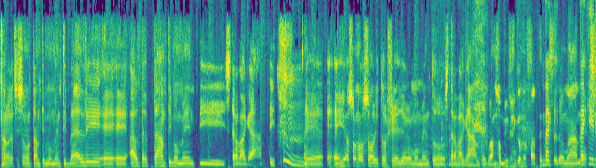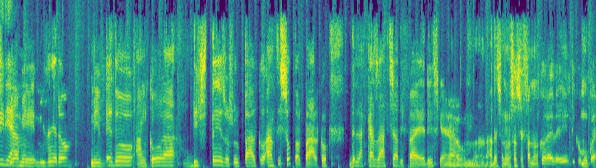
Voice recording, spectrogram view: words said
Allora ci sono tanti momenti belli e, e altrettanti momenti stravaganti. Mm. E, e io sono solito scegliere un momento stravagante quando mi vengono fatte queste che- domande. dai che ridiamo. Io mi, mi vedo, mi vedo ancora disteso sul palco, anzi sotto al palco della casaccia di Faedis, che era un, adesso non so se fanno ancora eventi, comunque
